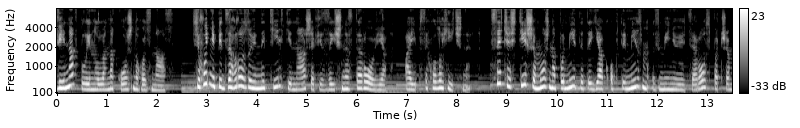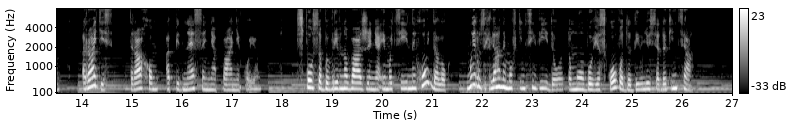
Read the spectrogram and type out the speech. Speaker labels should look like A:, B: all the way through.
A: Війна вплинула на кожного з нас. Сьогодні під загрозою не тільки наше фізичне здоров'я, а й психологічне. Все частіше можна помітити, як оптимізм змінюється розпачем, радість страхом, а піднесення панікою. Способи врівноваження емоційних гойдалок ми розглянемо в кінці відео, тому обов'язково додивлюся до кінця.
